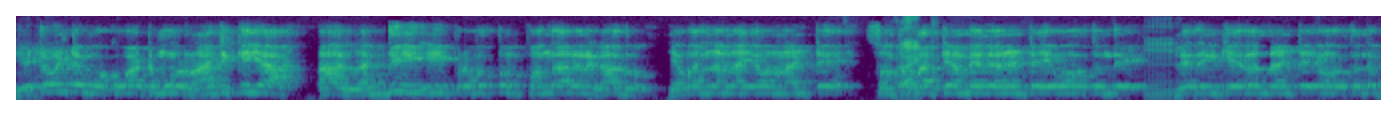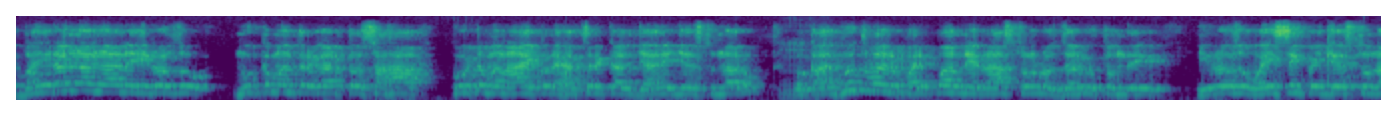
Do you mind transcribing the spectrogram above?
ఎటువంటి ముఖవాటము రాజకీయ లబ్ధి ఈ ప్రభుత్వం పొందాలని కాదు. ఎవరినన్నా ఏమన్నా అంటే సొంత. పార్టీ ఎమ్మెల్యేనంటే ఏమవుతుంది? లేదా ఇంకేదన్నా అంటే ఏమవుతుంది? బహిరంగంగానే ఈ రోజు ముఖ్యమంత్రి గారితో సహా కూటమి నాయకులు హెచ్చరికలు జారీ చేస్తున్నారు. ఒక అద్భుతమైన పరిపాలన ఈ రాష్ట్రంలో జరుగుతుంది. ఈ రోజు వైసీపీ చేస్తున్న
